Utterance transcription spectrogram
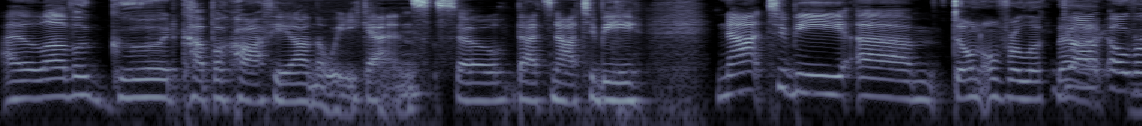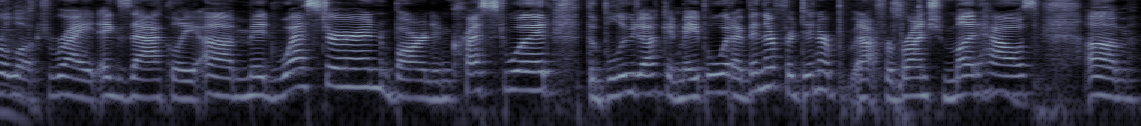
I love a good cup of coffee on the weekends, so that's not to be, not to be um, Don't overlook that. don't overlooked, right? Exactly. Um, Midwestern, Barn and Crestwood, the Blue Duck in Maplewood. I've been there for dinner, but not for brunch. Mud House. Um,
